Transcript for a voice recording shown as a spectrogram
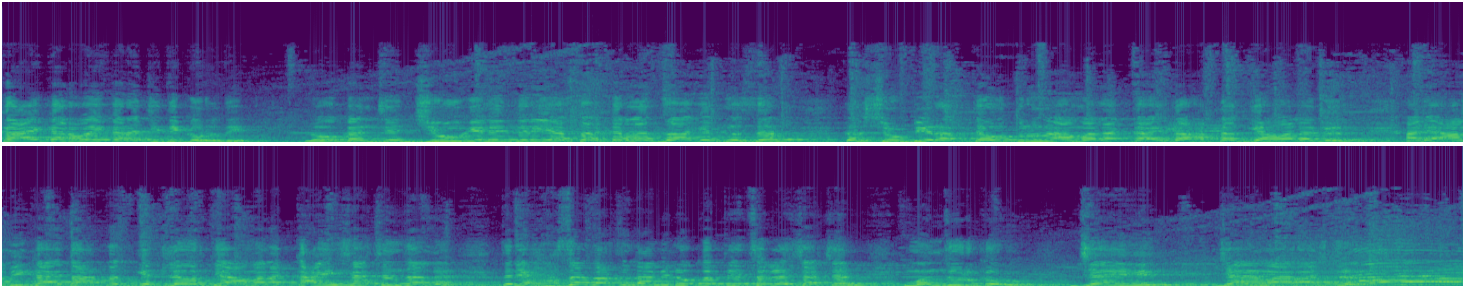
काय कारवाई करायची ती करू दे. लोकांचे जीव गेले तरी या सरकारला जाग येत नसेल तर शेवटी रस्त्यावर उतरून आम्हाला कायदा हातात घ्यावा लागेल. आणि आम्ही कायदा हातात घेतल्यावरती आम्हाला काही शासन झालं तरी हसत हसत आम्ही लोक ते सगळं शासन मंजूर करू. जय हिंद जय महाराष्ट्र.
